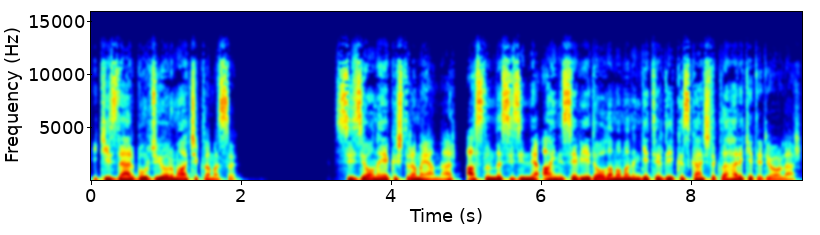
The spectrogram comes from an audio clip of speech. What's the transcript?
İkizler Burcu yorumu açıklaması. Sizi ona yakıştıramayanlar, aslında sizinle aynı seviyede olamamanın getirdiği kıskançlıkla hareket ediyorlar.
